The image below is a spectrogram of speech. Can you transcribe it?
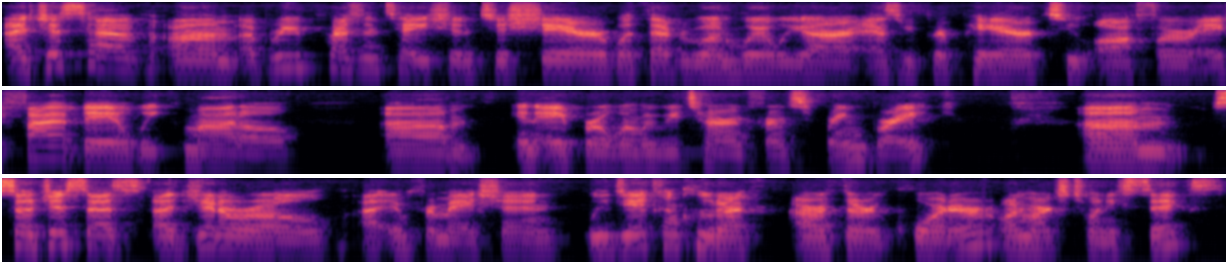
I just have um, a brief presentation to share with everyone where we are as we prepare to offer a five day a week model um, in April when we return from spring break. Um, so just as a general uh, information, we did conclude our, our third quarter on March 26th.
